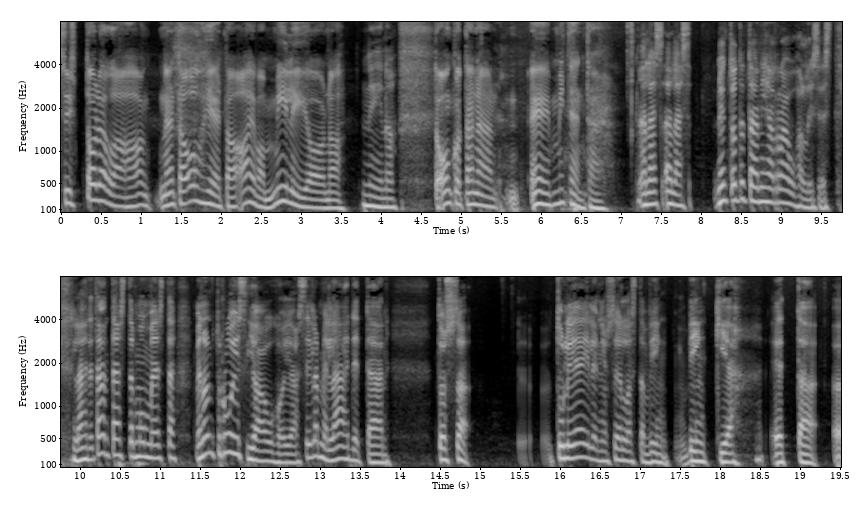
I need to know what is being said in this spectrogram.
siis todella, hank- näitä ohjeita on aivan miljoona. Niin on. Onko tänään, ei, miten tämä? Äläs, äläs. Nyt otetaan ihan rauhallisesti. Lähdetään tästä mun mielestä. Meillä on nyt ruisjauhoja, sillä me lähdetään. Tuossa tuli eilen jo sellaista vink- vinkkiä, että, ö,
